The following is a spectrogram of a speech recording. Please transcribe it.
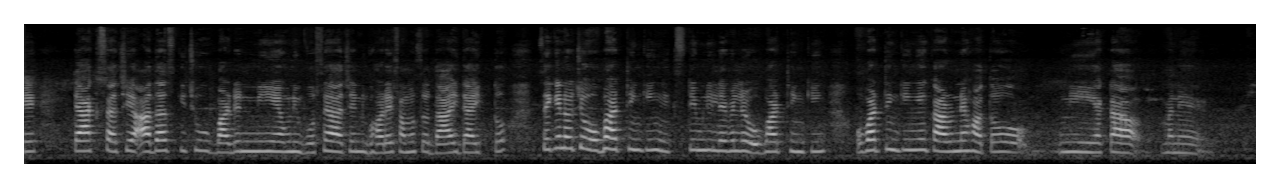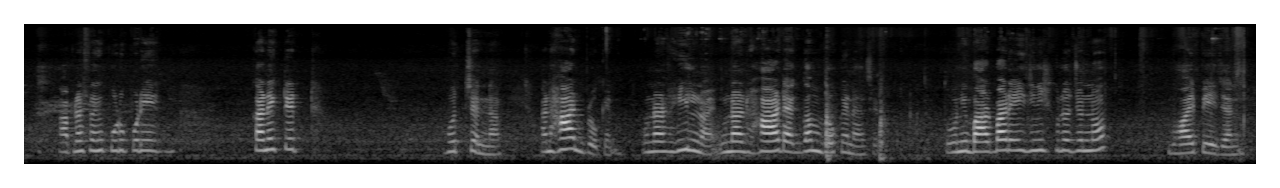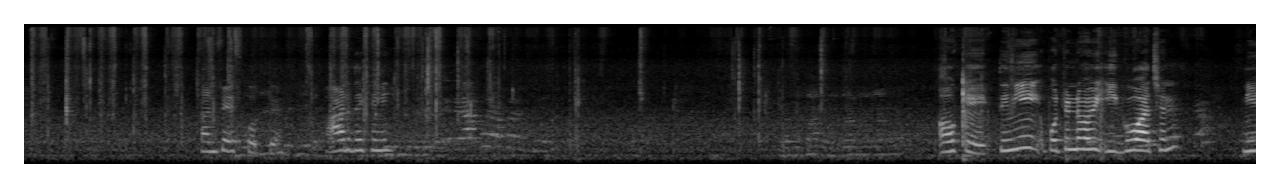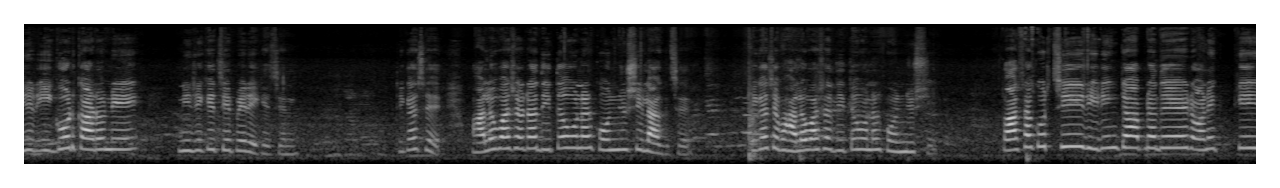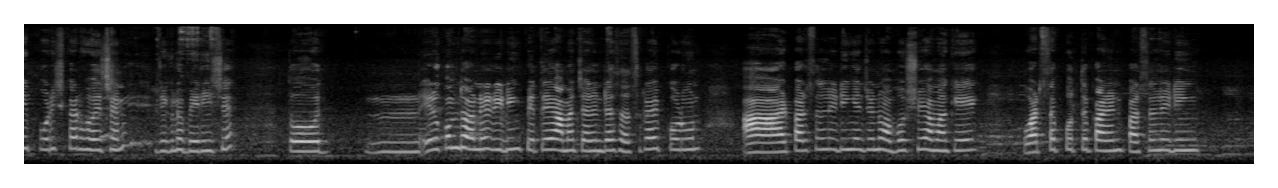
ট্যাক্স আছে আদার্স কিছু বার্ডেন নিয়ে উনি বসে আছেন, ঘরে সমস্ত দায় দায়িত্ব। সেকেন্ড হচ্ছে ওভার থিঙ্কিং এক্সট্রিমলি লেভেলের ওভার থিঙ্কিং ওভার থিঙ্কিংয়ের কারণে হয়তো উনি একটা মানে আপনার সঙ্গে পুরোপুরি কানেক্টেড হচ্ছেন না। আর হার্ট ব্রোকেন ওনার হিল নয়। ওনার হার্ট একদম ব্রোকেন আছে। তো উনি বারবার এই জিনিসগুলোর জন্য ভয় পেয়ে যান। কনফেস করতে। আর দেখে নি। ওকে তিনি প্রচণ্ডভাবে ইগো আছেন। নিজের ইগোর কারণে নিজেকে চেপে রেখেছেন। ঠিক আছে? ভালোবাসাটা দিতেও ওনার কঞ্জুসি লাগছে। ঠিক আছে? ভালোবাসা দিতেও ওনার কঞ্জুসি তো আশা করছি রিডিংটা আপনাদের অনেককেই পরিষ্কার হয়েছেন, যেগুলো বেরিয়েছে। তো এরকম ধরনের রিডিং পেতে আমার চ্যানেলটা সাবস্ক্রাইব করুন। আর পার্সোনাল রিডিংয়ের জন্য অবশ্যই আমাকে হোয়াটসঅ্যাপ করতে পারেন। Personal reading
